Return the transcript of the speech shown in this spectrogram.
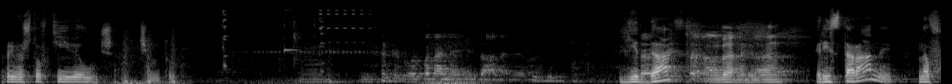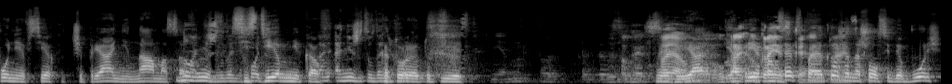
например, что в Киеве лучше, чем тут? Такая банальная еда, наверное. Еда, Да, да. рестораны на фоне всех Чеприани, Намасов, Ну, они же туда не ходят. системников, Они- они же туда не которые ходят. тут есть. Ну высокая Смотрите, я, укра- я приехал с экспо, я тоже нашел себе борщ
